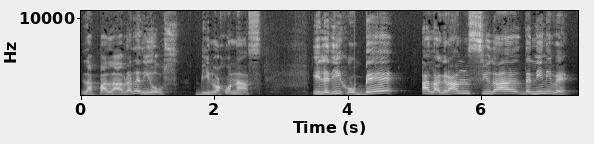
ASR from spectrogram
la palabra de Dios vino a Jonás y le dijo, ve a la gran ciudad de Nínive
